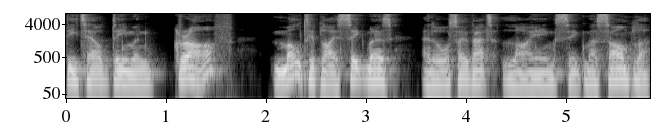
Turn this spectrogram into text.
detailed daemon graph, multiply sigmas, and also that lying sigma sampler.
